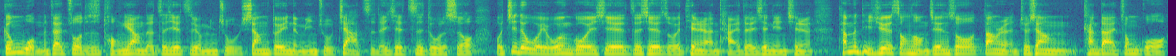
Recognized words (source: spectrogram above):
跟我们在做的是同样的这些自由民主相对应的民主价值的一些制度的时候，我记得我有问过一些这些所谓天然台的一些年轻人，他们的确耸耸肩说，当然就像看待中国，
